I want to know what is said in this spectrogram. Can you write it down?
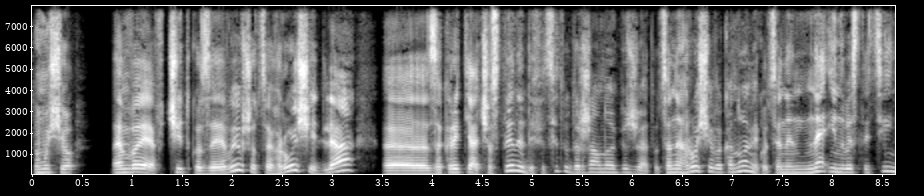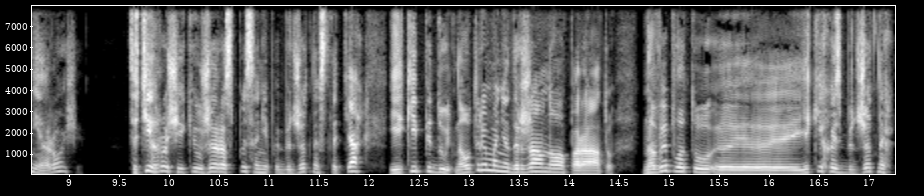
Тому що МВФ чітко заявив, що це гроші для е, закриття частини дефіциту державного бюджету. Це не гроші в економіку, це не, не інвестиційні гроші. Це ті гроші, які вже розписані по бюджетних статтях, і які підуть на утримання державного апарату, на виплату е, якихось бюджетних,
